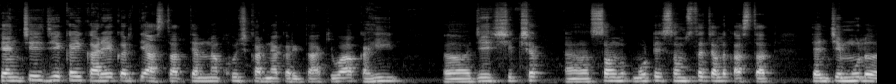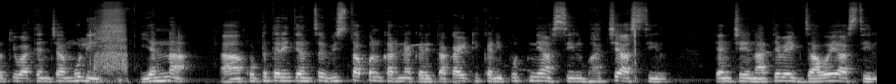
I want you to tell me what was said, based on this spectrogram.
त्यांचे जे काही कार्यकर्ते असतात त्यांना खुश करण्याकरिता किंवा काही जे शिक्षक सं मोठे संस्थाचालक असतात त्यांचे मुलं किंवा त्यांच्या मुली यांना कुठंतरी त्यांचं विस्थापन करण्याकरिता काही ठिकाणी पुतणे असतील भाचे असतील त्यांचे नातेवाईक जावई असतील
